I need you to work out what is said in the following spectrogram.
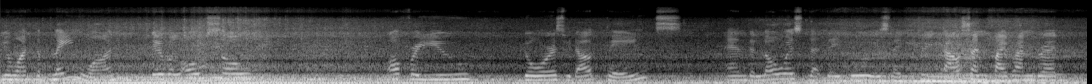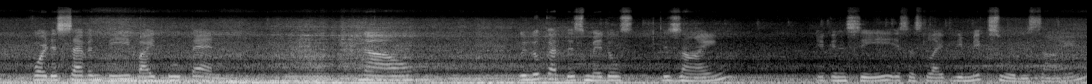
you want the plain one they will also offer you doors without paints. And the lowest that they do is like 3,500 for the 70 by 210 now we look at this middle design. You can see it's a slightly mixed wood design.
